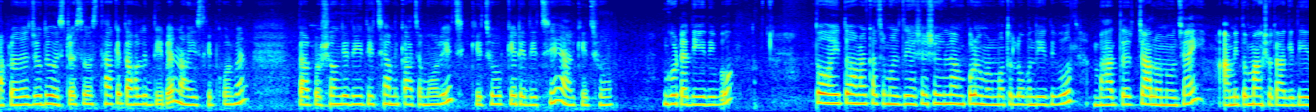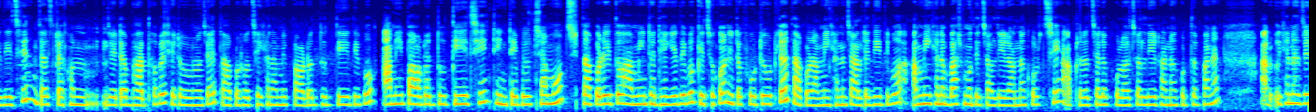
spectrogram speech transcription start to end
আপনাদের যদি ওয়েস্টার সস থাকে তাহলে দিবেন, না স্কিপ করবেন। তারপর সঙ্গে দিয়ে দিচ্ছি আমি কাঁচামরিচ, কিছু কেটে দিচ্ছি আর কিছু গোটা দিয়ে দিব। তো এই তো আমার কাঁচামরিচ দিয়ে শেষ হয়ে আমি পরিমাণ মতো লবণ দিয়ে দিব। ভাতের চাল অনুযায়ী। আমি তো মাংসটা আগে দিয়ে দিয়েছি জাস্ট এখন যেটা ভাত হবে সেটা অনুযায়ী। তারপর হচ্ছে এখানে আমি পাউডার দুধ দিয়ে দিব। আমি পাউডার দুধ দিয়েছি তিন টেবিল চামচ। তারপরে তো আমি এটা ঢেকে দিব কিছুক্ষণ, এটা ফুটে উঠলে তারপর আমি এখানে চালটা দিয়ে দিব। আমি এখানে বাসমতি চাল দিয়ে রান্না করছি। আপনারা চাইলে পোলা চাল দিয়ে রান্না করতে পারেন। আর ওইখানে যে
